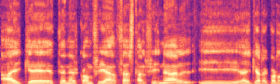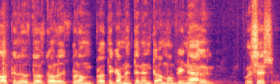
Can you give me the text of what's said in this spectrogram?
Hay que tener confianza hasta el final y hay que recordar que los dos goles fueron prácticamente en el tramo final. Pues eso,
